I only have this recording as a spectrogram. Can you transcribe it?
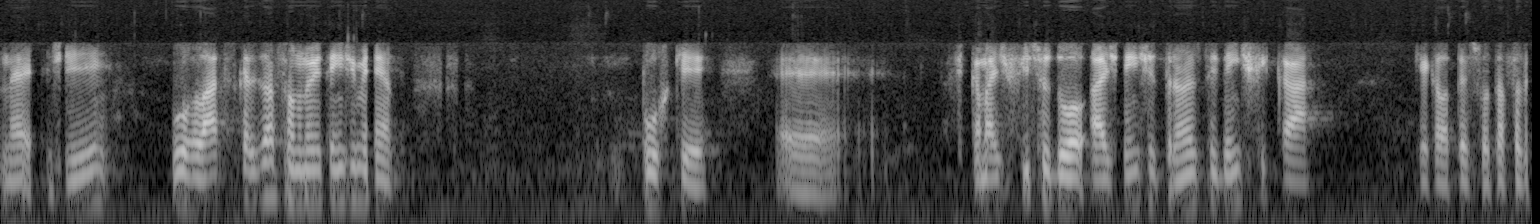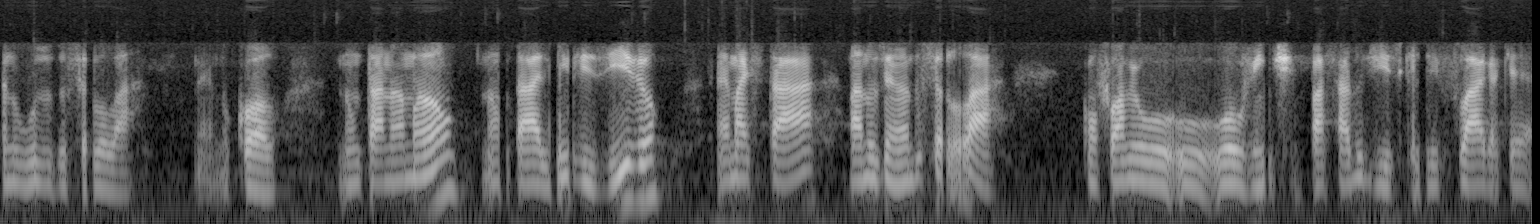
né, de burlar a fiscalização, no meu entendimento. porque é, fica mais difícil do agente de trânsito identificar que aquela pessoa está fazendo uso do celular né, no colo. Não está na mão, não está ali visível, né, mas está manuseando o celular. Conforme o, o, o, ouvinte passado disse, que ele flagra que é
